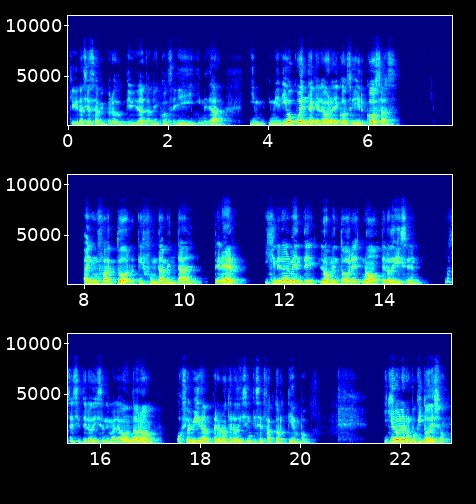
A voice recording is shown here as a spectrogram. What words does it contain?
que gracias a mi productividad también conseguí y me da y, me dio cuenta que a la hora de conseguir cosas, hay un factor que es fundamental tener. Y generalmente los mentores no te lo dicen. No sé si te lo dicen de mala onda o no, o se olvidan, pero no te lo dicen, que es el factor tiempo. Y quiero hablar un poquito de eso.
